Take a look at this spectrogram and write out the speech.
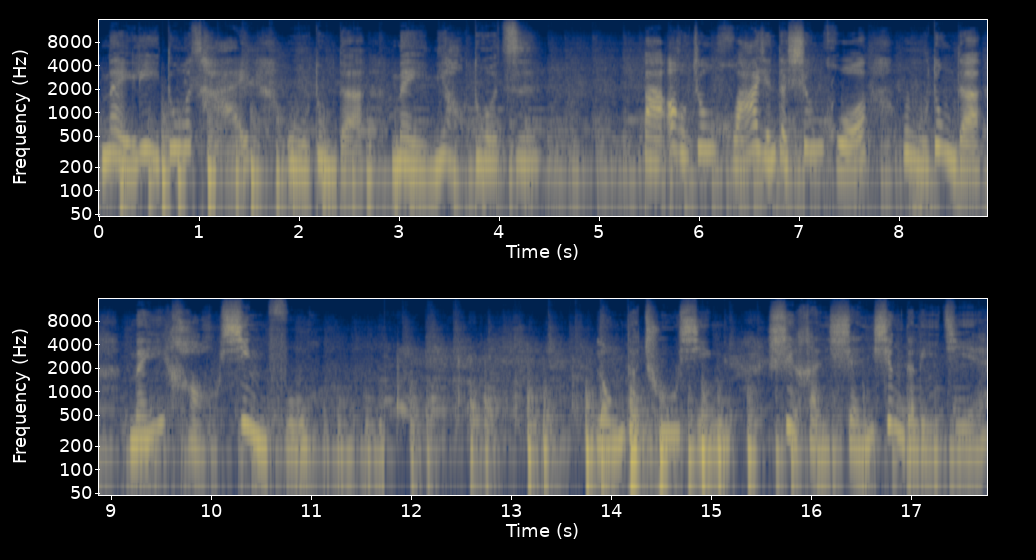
美丽多彩舞动的美妙多姿，把澳洲华人的生活舞动的美好幸福。龙的出行是很神圣的礼节。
